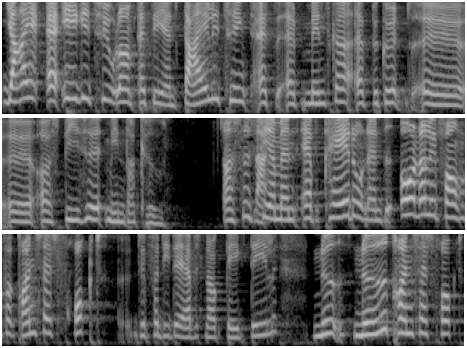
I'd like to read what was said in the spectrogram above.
ja. jeg er ikke i tvivl om, at det er en dejlig ting, at, at mennesker er begyndt øh, øh, at spise mindre kød. Og så Nej. siger man, at avocadoen er en vidunderlig form for grøntsagsfrugt, det fordi det er vist nok begge dele, nød, nødegrøntsagsfrugt,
